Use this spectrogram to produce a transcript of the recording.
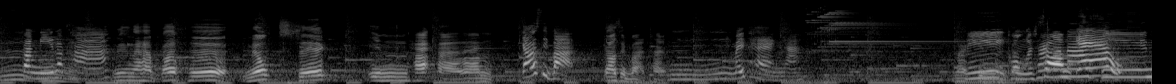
อืมฝั่งนี้ราคา นี่นะครับก็คือ milkshake in ฮะขารัม90 บาท 90 บาทใช่อืม ไม่แพงนะากินี่เหมืของกัอาชาสองน่าแก้ว กิน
